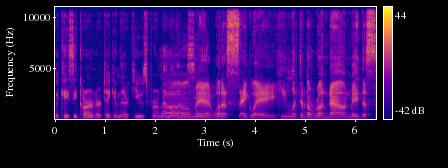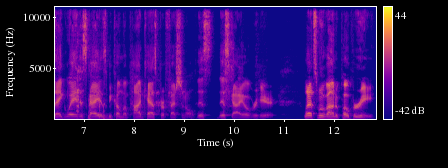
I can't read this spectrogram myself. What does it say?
the KC Current are taking their cues from MLS. Oh man, what a segue. He looked at the Uh-huh. rundown, made the segue. This guy has become a podcast professional. This this guy over here. Let's move on to potpourri.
